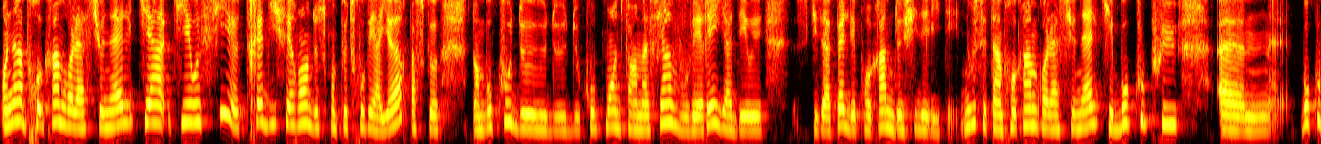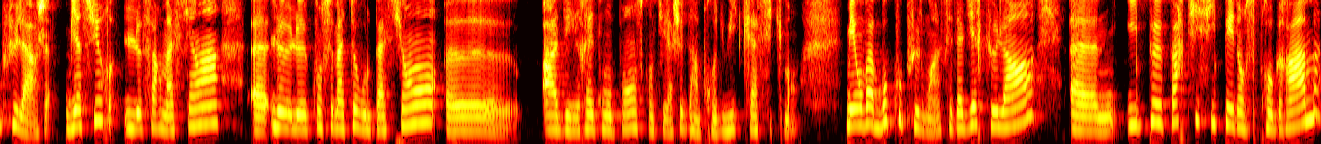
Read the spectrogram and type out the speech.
on a un programme relationnel qui, a, qui est aussi euh, très différent de ce qu'on peut trouver ailleurs, parce que dans beaucoup de, de, de, groupements de pharmaciens, vous verrez, il y a des ce qu'ils appellent des programmes de fidélité. Nous, c'est un programme relationnel qui est beaucoup plus euh, beaucoup plus large. Bien sûr, le pharmacien, euh, le, le, consommateur ou le patient a des récompenses quand il achète un produit classiquement. Mais on va beaucoup plus loin, c'est-à-dire que là, euh, il peut participer dans ce programme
